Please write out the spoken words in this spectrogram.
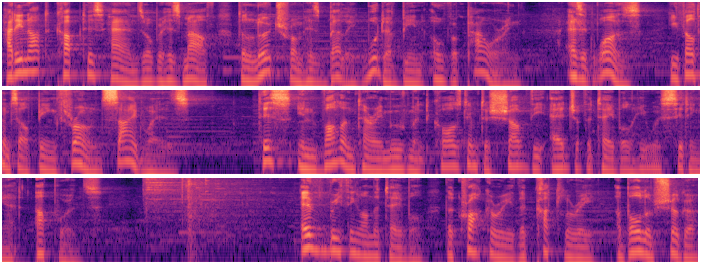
Had he not cupped his hands over his mouth, the lurch from his belly would have been overpowering. As it was, he felt himself being thrown sideways. This involuntary movement caused him to shove the edge of the table he was sitting at upwards. Everything on the table the crockery, the cutlery, a bowl of sugar,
